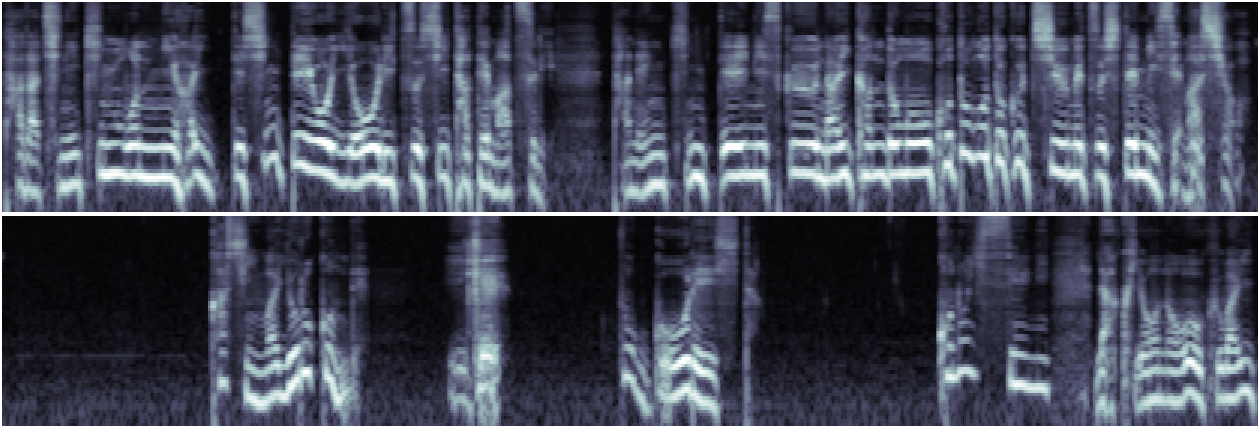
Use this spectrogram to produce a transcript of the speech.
直ちに金門に入って神帝を擁立し立祭り。多年金帝に救う内官どもをことごとく中滅してみせましょう。家臣は喜んで「行け!」と号令した。この一斉に落葉の多くは一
